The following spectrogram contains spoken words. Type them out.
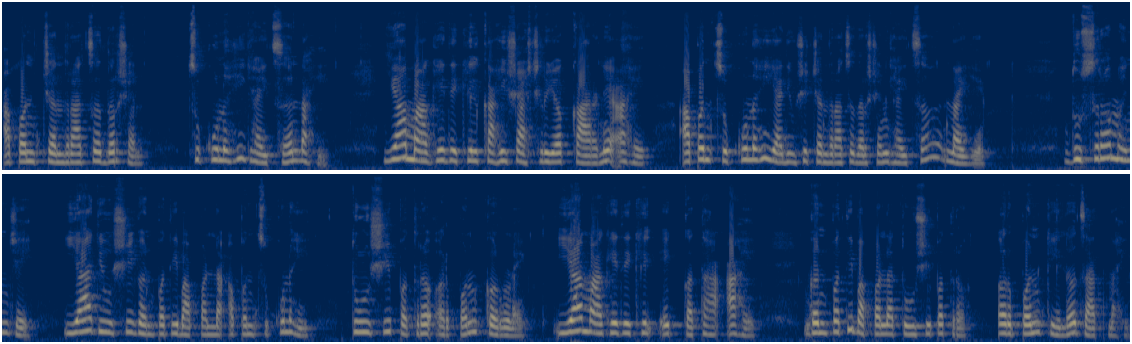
आपण चंद्राचं दर्शन चुकूनही घ्यायचं नाही. या मागे देखील काही शास्त्रीय कारणे आहेत. आपण चुकूनही या दिवशी चंद्राचं दर्शन घ्यायचं नाही आहे दुसरं म्हणजे या दिवशी गणपती बाप्पांना आपण चुकूनही तुळशीपत्र अर्पण करू नये. यामागे देखील एक कथा आहे. गणपती बाप्पांना तुळशीपत्र अर्पण केलं जात नाही.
